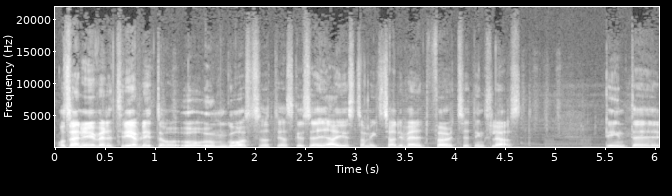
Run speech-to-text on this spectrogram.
Och sen är det väldigt trevligt att, att umgås, så att jag ska säga just som Victor sa, det är väldigt förutsättningslöst. Det är inte,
